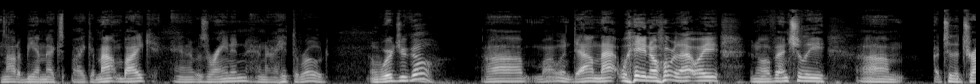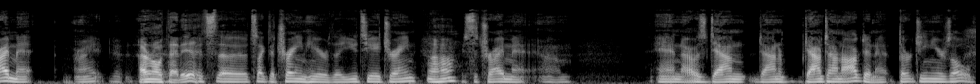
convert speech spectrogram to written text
not a BMX bike, a mountain bike, and it was raining and I hit the road. And where'd you go? Um, I went down that way and over that way. You know, eventually um, to the TriMet. Right, I don't know what that is. it's the it's like the train here, the UTA train. Uh-huh. It's the TriMet. Um, and I was down down downtown Ogden at 13 years old.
